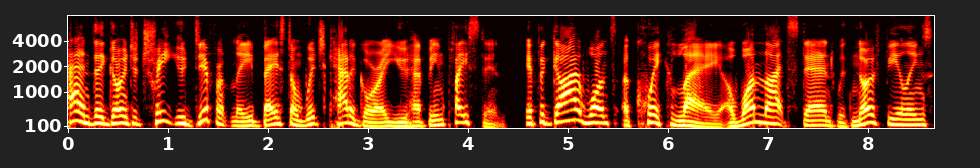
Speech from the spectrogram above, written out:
And they're going to treat you differently based on which category you have been placed in. If a guy wants a quick lay, a one night stand with no feelings,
